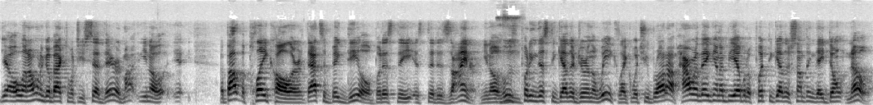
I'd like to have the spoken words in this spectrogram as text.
Yeah, Olin, I want to go back to what you said there. My, you know, it, about the play caller, that's a big deal, but it's the it's the designer. You know, mm-hmm. who's putting this together during the week, like what you brought up. How are they going to be able to put together something they don't know?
